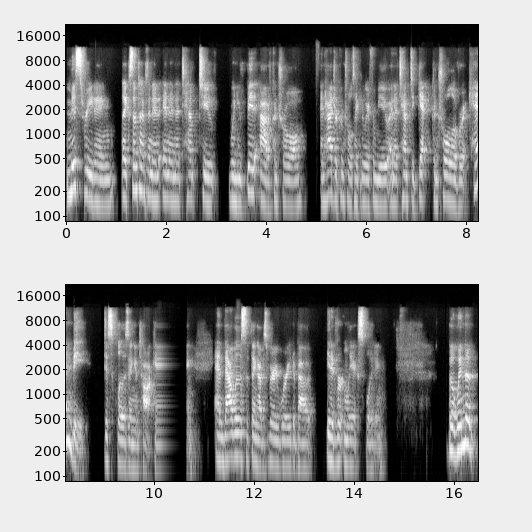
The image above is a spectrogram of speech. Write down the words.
misreading, like sometimes in an, in an attempt to, when you've been out of control and had your control taken away from you, an attempt to get control over it can be disclosing and talking. And that was the thing I was very worried about inadvertently exploiting. But when the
